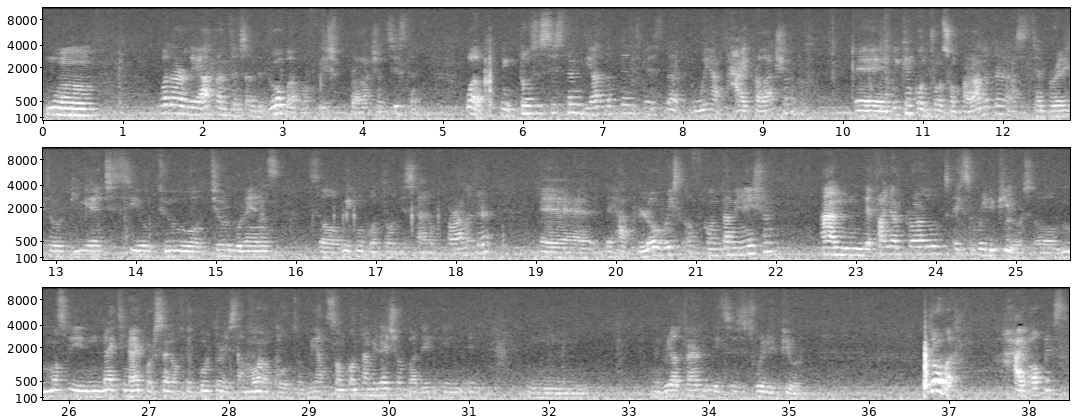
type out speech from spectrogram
Um, what are the advantages and the drawback of this production system? Well, in closed system, the advantage is that we have high production. Uh, we can control some parameters as temperature, pH, CO2, turbulence, so we can control this kind of parameter. Uh, they have low risk of contamination, and the final product is really pure. So mostly 99% of the culture is a monoculture. We have some contamination, but in, in, in real term, it's, it's really pure. Global, high OPEX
